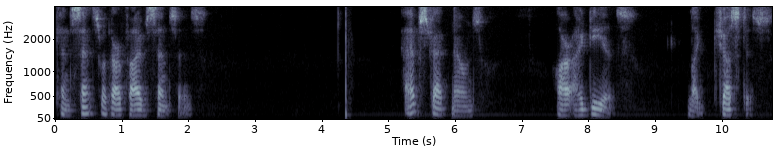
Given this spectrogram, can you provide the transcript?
can sense with our five senses. Abstract nouns are ideas like justice,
